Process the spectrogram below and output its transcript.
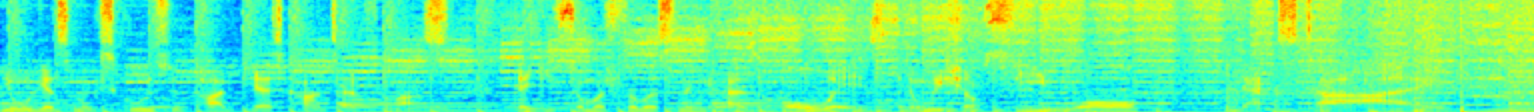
you will get some exclusive podcast content from us. Thank you so much for listening, as always, and we shall see you all next time.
